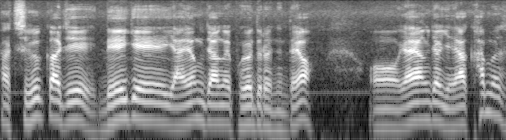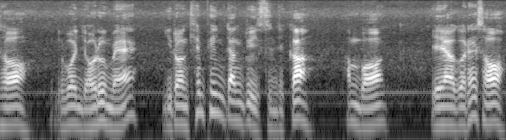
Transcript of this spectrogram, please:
자, 지금까지 4개의 야영장을 보여드렸는데요. 어, 야영장 예약하면서 이번 여름에 이런 캠핑장도 있으니까 한번 예약을 해서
